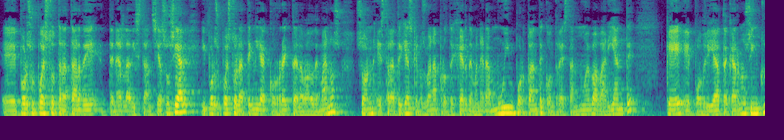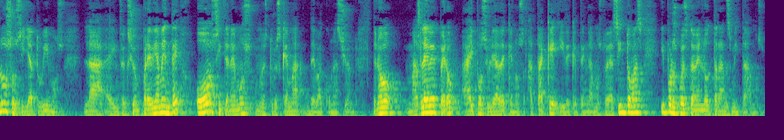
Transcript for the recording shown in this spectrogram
Eh, por supuesto, tratar de tener la distancia social y por supuesto la técnica correcta de lavado de manos son estrategias que nos van a proteger de manera muy importante contra esta nueva variante que eh, podría atacarnos incluso si ya tuvimos la eh, infección previamente o si tenemos nuestro esquema de vacunación. De nuevo, más leve, pero hay posibilidad de que nos ataque y de que tengamos todavía síntomas y por supuesto también lo transmitamos.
